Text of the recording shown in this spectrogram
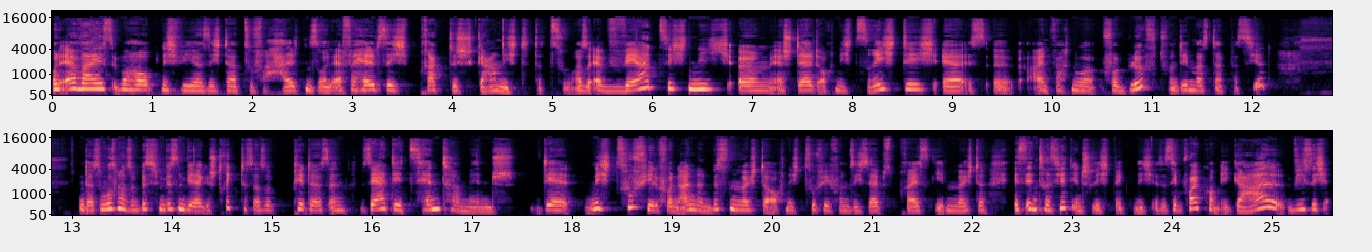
und er weiß überhaupt nicht, wie er sich dazu verhalten soll. Er verhält sich praktisch gar nicht dazu. Also er wehrt sich nicht, ähm, er stellt auch nichts richtig, er ist äh, einfach nur verblüfft von dem, was da passiert. Dazu muss man so ein bisschen wissen, wie er gestrickt ist. Also Peter ist ein sehr dezenter Mensch, der nicht zu viel von anderen wissen möchte, auch nicht zu viel von sich selbst preisgeben möchte. Es interessiert ihn schlichtweg nicht. Es ist ihm vollkommen egal, wie sich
